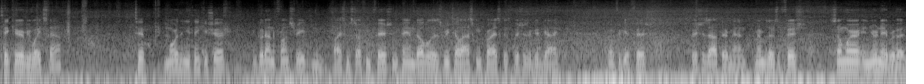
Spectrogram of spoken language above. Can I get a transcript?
take care of your wait staff. Tip more than you think you should, and go down to Front Street and buy some stuff from Fish and pay him double his retail asking price because Fish is a good guy. Don't forget Fish. Fish is out there, man. Remember, there's a fish somewhere in your neighborhood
